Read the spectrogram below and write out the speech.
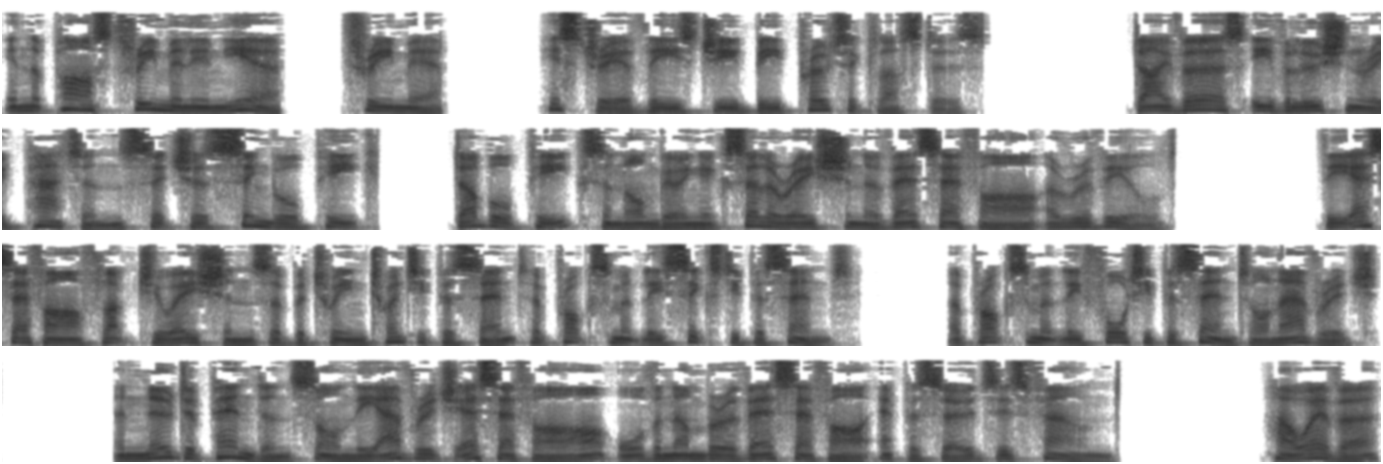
in the past 3 million year, 3 Myr, history of these GB protoclusters. Diverse evolutionary patterns such as single peak, double peaks and ongoing acceleration of SFR are revealed. The SFR fluctuations are between 20% approximately 60%, approximately 40% on average, and no dependence on the average SFR or the number of SFR episodes is found. However,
